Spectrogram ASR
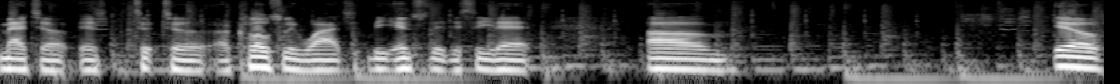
matchup is to, to uh, closely watch. Be interested to see that. Um, if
